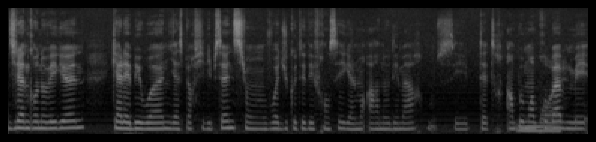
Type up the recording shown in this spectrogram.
Dylan Groenewegen, Caleb Ewan, Jasper Philipsen. Si on voit du côté des Français également Arnaud Desmar, c'est peut-être un peu moins probable, mais.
